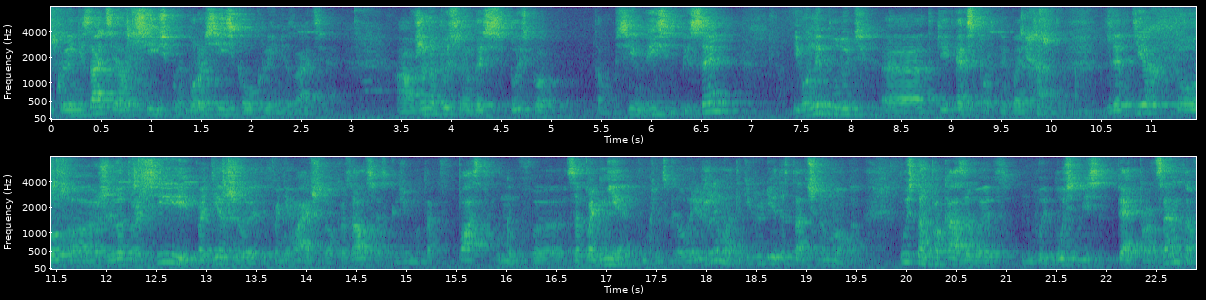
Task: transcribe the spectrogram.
Українізація російської або російська українізація. А вже написано десь близько 7-8 пісень, і вони будуть е, такий експортний варіант для тех, кто э, живет в России, поддерживает и понимает, что оказался, скажем так, в паст, ну, в западне путинского режима, таких людей достаточно много. Пусть там показывает 85%,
